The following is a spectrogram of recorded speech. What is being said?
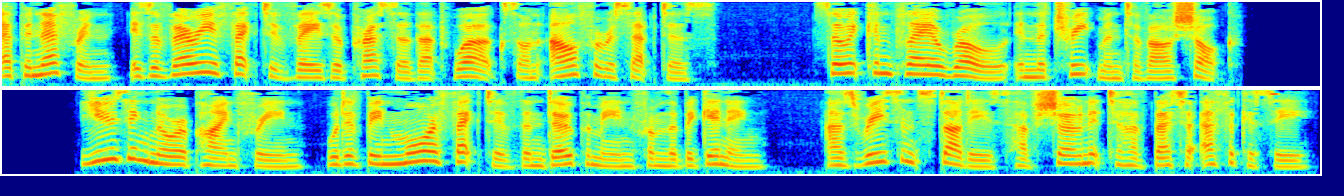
epinephrine is a very effective vasopressor that works on alpha receptors, so it can play a role in the treatment of our shock. Using norepinephrine would have been more effective than dopamine from the beginning, as recent studies have shown it to have better efficacy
